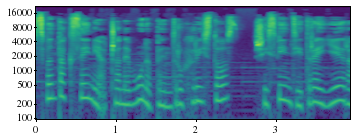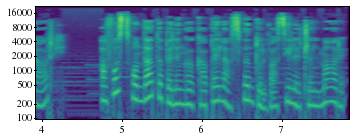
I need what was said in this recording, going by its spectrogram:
Sfânta Xenia, cea nebună pentru Hristos și Sfinții Trei Ierarhi a fost fondată pe lângă capela Sfântul Vasile cel Mare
